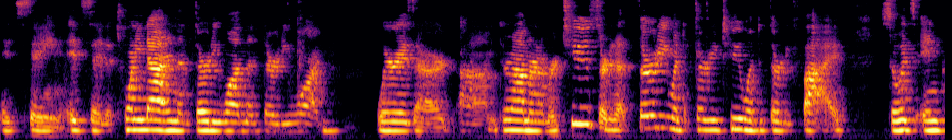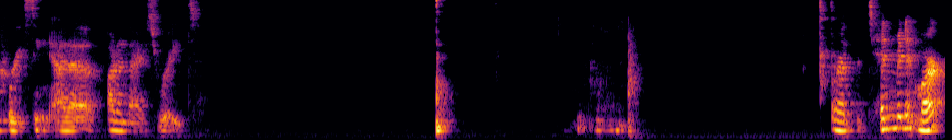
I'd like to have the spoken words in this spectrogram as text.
It's saying it's at 29, then 31, then 31. Whereas our um, thermometer number two started at 30, went to 32, went to 35. So it's increasing at a, at a nice rate. We're at the 10 minute mark.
